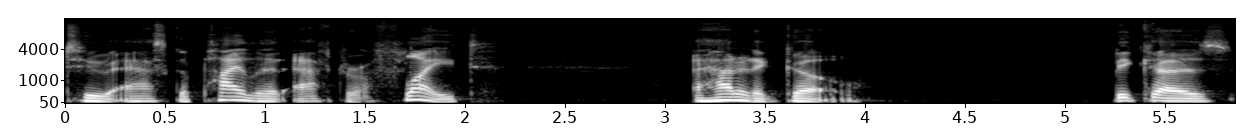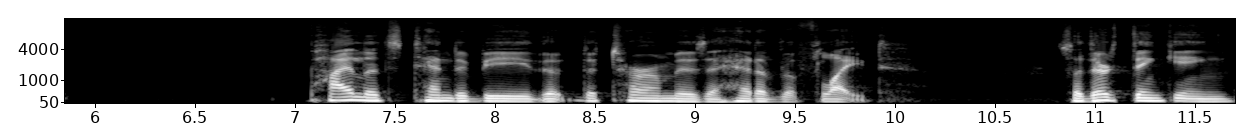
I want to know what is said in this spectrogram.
to ask a pilot after a flight, how did it go? Because pilots tend to be the, the term is ahead of the flight. So they're thinking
